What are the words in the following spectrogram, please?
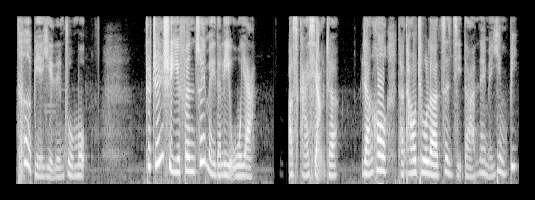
特别引人注目。这真是一份最美的礼物呀，奥斯卡想着。然后他掏出了自己的那枚硬币。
